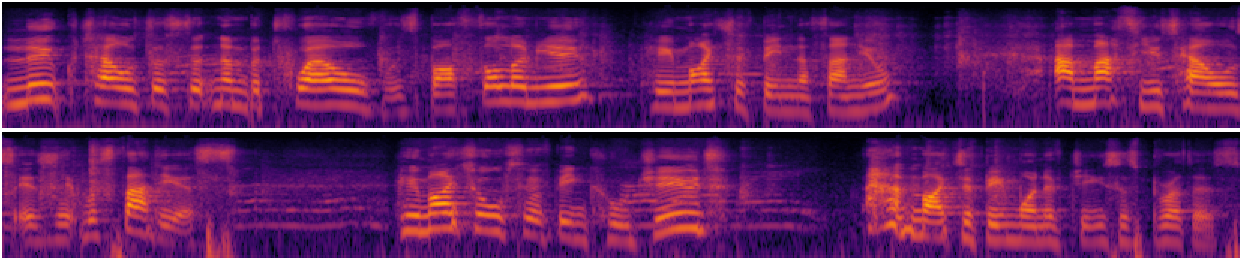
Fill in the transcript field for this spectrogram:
Luke tells us that number 12 was Bartholomew, who might have been Nathaniel, and Matthew tells us it was Thaddeus, who might also have been called Jude and might have been one of Jesus' brothers.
